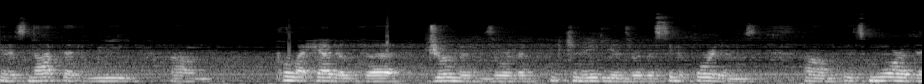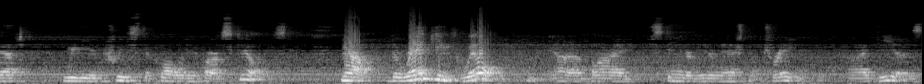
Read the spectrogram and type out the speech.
And it's not that we um, pull ahead of the Germans or the Canadians or the Singaporeans. Um, it's more that we increase the quality of our skills. Now, the rankings will, uh, by standard international trade ideas,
